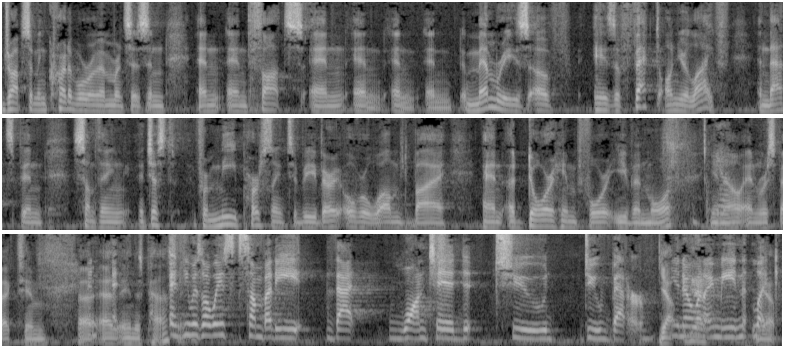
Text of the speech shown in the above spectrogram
dropped some incredible remembrances and and and thoughts and and and and memories of his effect on your life. And that's been something just for me personally to be very overwhelmed by and adore him for even more you Yeah. know and respect him uh, as, in his past. And he was always somebody that wanted to do better. Yeah. You know what I mean? Like, Yeah.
